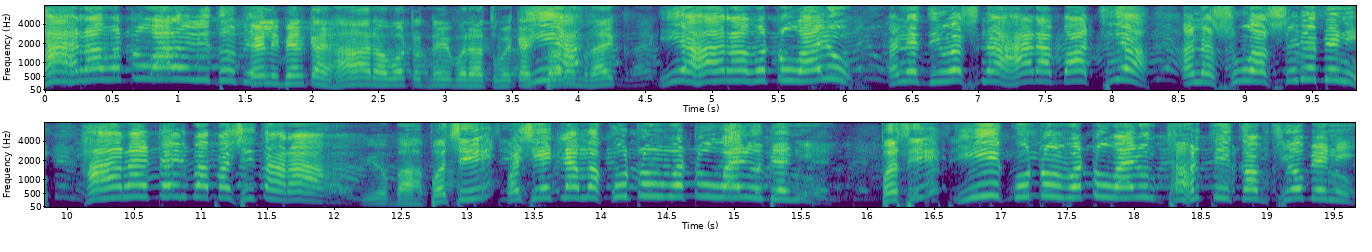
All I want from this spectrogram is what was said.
હારા વટુ વાળી લીધું પેલી બેન કઈ હારા વટુ નહીં ભરાતું હોય કઈ શરમ રાખ. એ હારા વટુ વાળ્યું અને દિવસના હાડા બાદ થયા અને સુવા સડે બેની હારા તૈર બાપા સીતારામ. બા પછી? પછી એટલામાં કુટુંબ વટુ વાળ્યું બેની. પછી? ઈ કુટુંબ વટુ ધરતી કપ થયો બેની.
